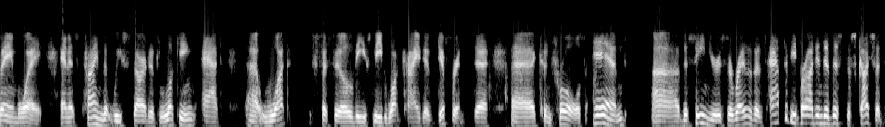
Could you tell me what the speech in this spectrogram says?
same way. And it's time that we started looking at uh, what facilities need what kind of different uh, uh, controls and uh, the seniors, the residents have to be brought into this discussion.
